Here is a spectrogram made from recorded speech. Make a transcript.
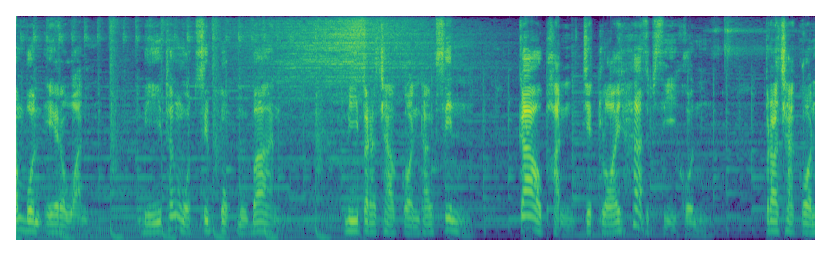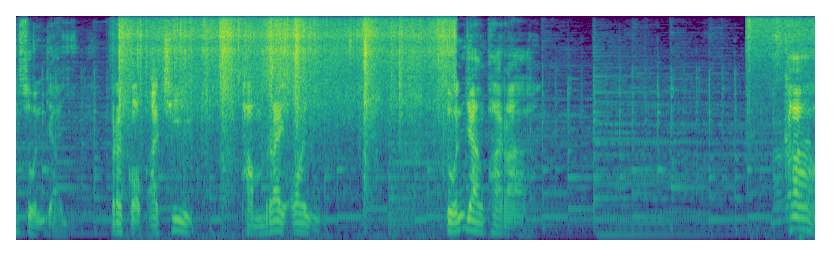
ตำบลเอราวัณมีทั้งหมด 16 หมู่บ้าน มีประชากรทั้งสิ้น 9,754 คน ประชากรส่วนใหญ่ประกอบอาชีพทำไร่อ้อย สวนยางพารา ข้าว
